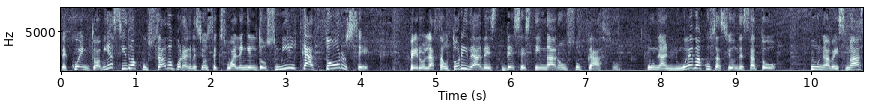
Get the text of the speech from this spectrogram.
le cuento, había sido acusado por agresión sexual en el 2014, pero las autoridades desestimaron su caso. Una nueva acusación desató una vez más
